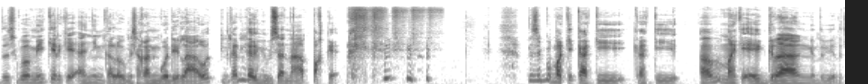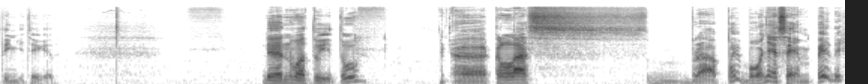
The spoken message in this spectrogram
Terus gue mikir kayak anjing kalau misalkan gue di laut kan kagak bisa napak ya. Terus gue pakai kaki kaki apa pakai egrang gitu biar tinggi cek gitu. Dan waktu itu uh, kelas berapa ya? Pokoknya SMP deh.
